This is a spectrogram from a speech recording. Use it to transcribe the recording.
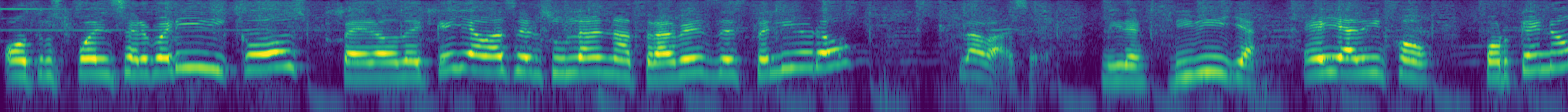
otros pueden ser verídicos, pero de que ella va a hacer su lana a través de este libro, la va a hacer. Mire, Vivilla, ella dijo, ¿por qué no?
